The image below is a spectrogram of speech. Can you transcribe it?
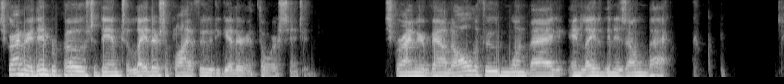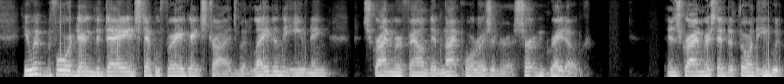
Skrymir then proposed to them to lay their supply of food together, and Thor assented. Skrymir bound all the food in one bag and laid it in his own back. He went before during the day and stepped with very great strides, but late in the evening, Skrymir found them night quarters under a certain great oak. Then Skrymir said to Thor that he would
